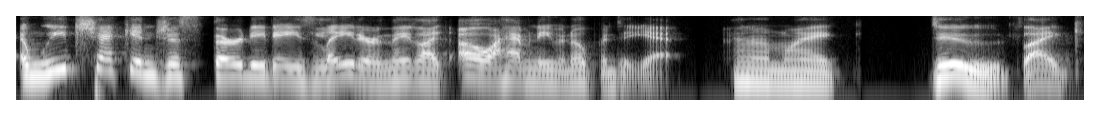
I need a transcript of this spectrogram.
And we check in just 30 days later and they're like, oh, I haven't even opened it yet. And I'm like, dude, like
